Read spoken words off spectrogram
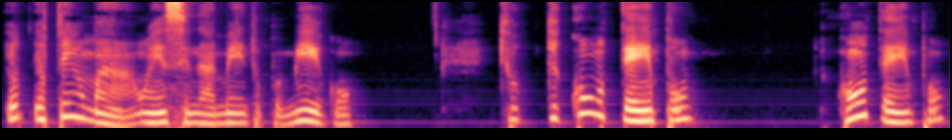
eu, eu tenho uma, um ensinamento comigo que, que com o tempo, com o tempo,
